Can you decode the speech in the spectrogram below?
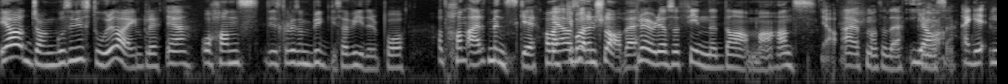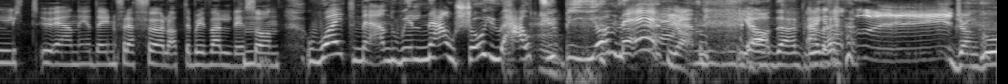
Ja, Django sin historie, da, egentlig. Yeah. Og hans, de skal liksom bygge seg videre på at han er et menneske. Han er Ja, ikke bare en slave. Prøver de også å finne dama hans. Ja. Er jo på en måte det Ja, jeg er litt uenig i den, for jeg føler at det blir veldig Mm. sånn White man will now show you how to be a man! Ja. Ja, det blir det. sånn, Django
